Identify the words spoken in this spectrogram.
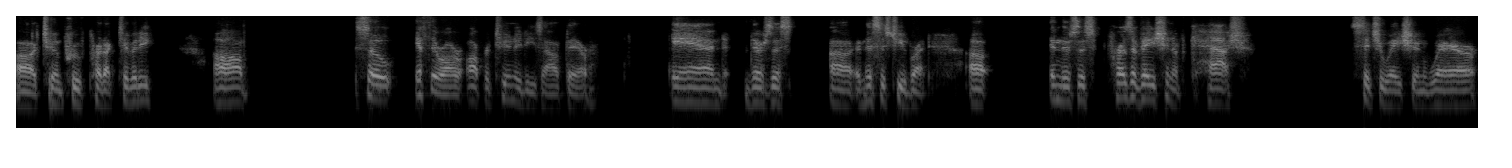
uh, to improve productivity. Um, so, if there are opportunities out there, and there's this, uh, and this is to you, Brett, and there's this preservation of cash situation where,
